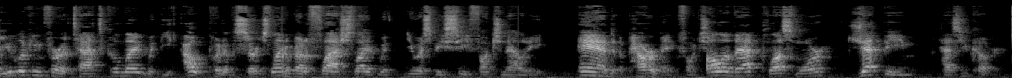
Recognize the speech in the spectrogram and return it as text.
you looking for a tactical light with the output of a searchlight? What about a flashlight with USB-C functionality and a power bank function? All of that plus more, JetBeam has you covered.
